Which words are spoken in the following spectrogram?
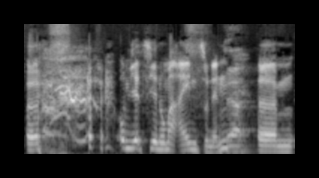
Äh, um jetzt hier Nummer einen zu nennen. ja, Ähm,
